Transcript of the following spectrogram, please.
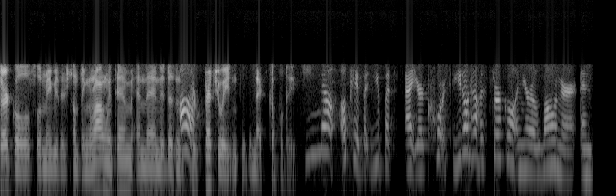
circle, so maybe there's something wrong with him, and then it doesn't Oh. perpetuate into the next couple dates. No, okay, but you but at your core, so you don't have a circle and you're a loner, and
